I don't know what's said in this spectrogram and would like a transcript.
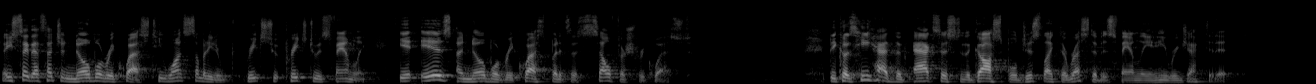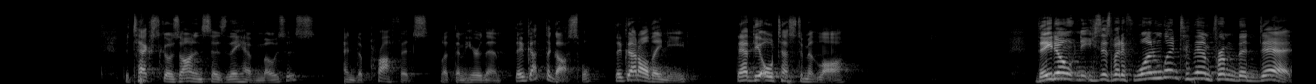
Now, you say that's such a noble request. He wants somebody to preach to, preach to his family. It is a noble request, but it's a selfish request. Because he had the access to the gospel just like the rest of his family, and he rejected it. The text goes on and says they have Moses and the prophets, let them hear them. They've got the gospel, they've got all they need. They have the Old Testament law. They don't need, he says, but if one went to them from the dead,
